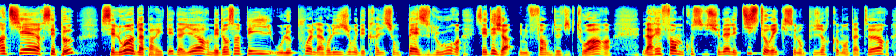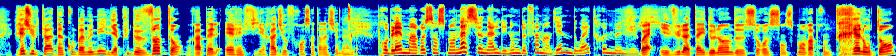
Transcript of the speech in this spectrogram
Un tiers, c'est peu, c'est loin de la parité d'ailleurs, mais dans un pays où le poids de la religion et des traditions pèse lourd, c'est déjà une forme de victoire. La réforme constitutionnelle est historique selon plusieurs commentateurs, résultat d'un combat mené il y a plus de 20 ans, rappelle RFI, Radio France Internationale. Problème, un recensement national du nombre de femmes indiennes doit être mené. Ouais, et vu la taille de l'Inde, ce recensement va prendre très longtemps,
